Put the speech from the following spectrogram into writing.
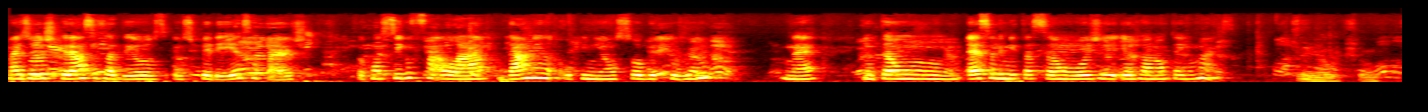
Mas hoje, graças a Deus, eu superei essa parte. Eu consigo falar, dar minha opinião sobre tudo, né? Então, essa limitação hoje eu já não tenho mais. Legal, show.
